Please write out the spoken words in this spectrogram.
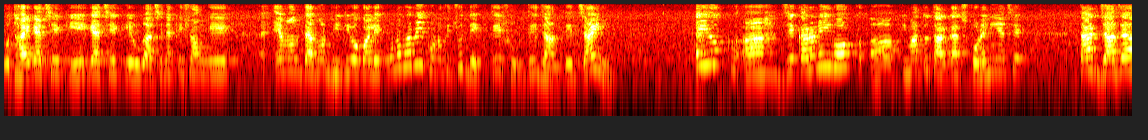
কোথায় গেছে, কে গেছে, কেউ গেছে নাকি সঙ্গে, এমন তেমন ভিডিও কলে কোনোভাবেই কোনো কিছু দেখতে, শুনতে, জানতে চায়নি। যাই হোক যে কারণেই হোক কিমা তো তার কাজ করে নিয়েছে। তার যা যা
